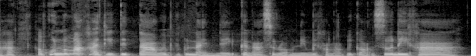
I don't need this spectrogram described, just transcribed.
นะคะ ขอบคุณมากๆค่ะที่ติดตามไว้พบกันใหม่ในกันอาสรวันนี้เมย์ขอลาไปก่อน สวัสดีค่ะ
